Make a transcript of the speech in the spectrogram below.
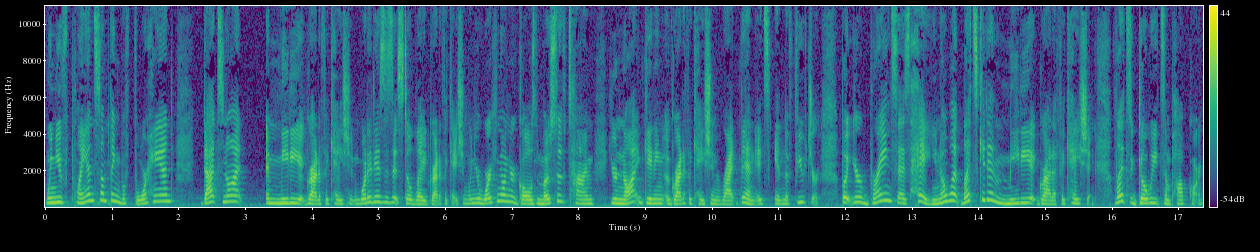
When you've planned something beforehand, that's not immediate gratification. What it is is it's delayed gratification. When you're working on your goals, most of the time you're not getting a gratification right then. It's in the future. But your brain says, "Hey, you know what? Let's get immediate gratification. Let's go eat some popcorn.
